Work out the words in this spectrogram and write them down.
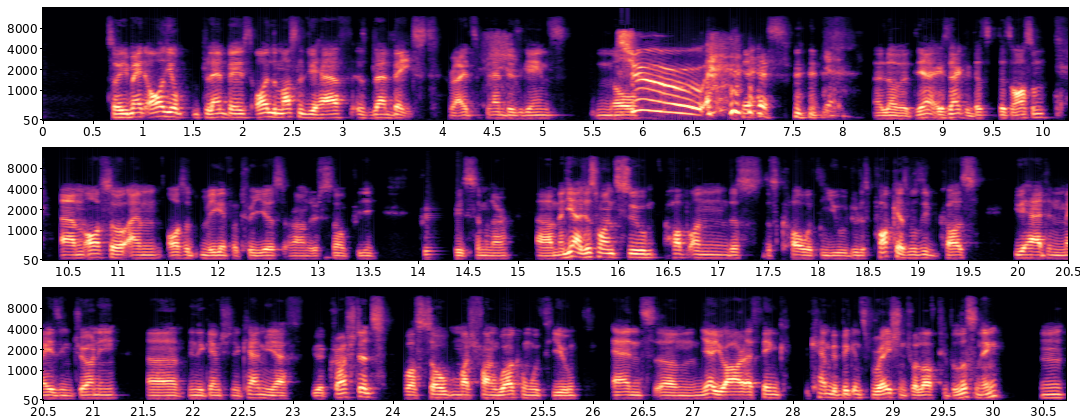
so you made all your plant based all the muscle you have is plant based right plant based gains no true yes yes I love it. Yeah, exactly. That's that's awesome. Um, also, I'm also vegan for two years around there, so pretty pretty similar. Um, and yeah, I just want to hop on this this call with you, do this podcast with you because you had an amazing journey uh, in the Game Academy. You have you have crushed it. it. Was so much fun working with you, and um, yeah, you are. I think can be a big inspiration to a lot of people listening, mm,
